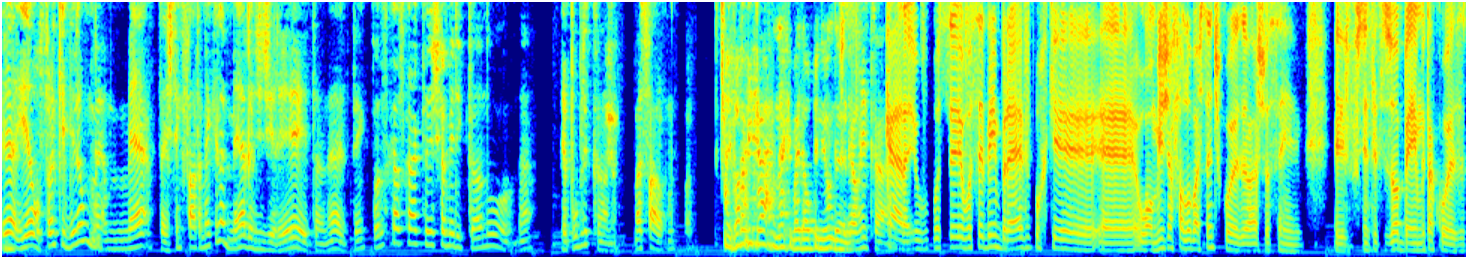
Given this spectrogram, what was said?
E, e o Frank Miller é um. Me, a gente tem que falar também que ele é mega de direita, né? Ele tem todas aquelas características americano, né? Republicano. Mas fala, fala. Agora é o Ricardo, né, que vai dar a opinião dele. É o Ricardo. Cara, eu vou ser, eu vou ser bem breve, porque é, o Almir já falou bastante coisa, eu acho assim. Ele sintetizou bem muita coisa.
